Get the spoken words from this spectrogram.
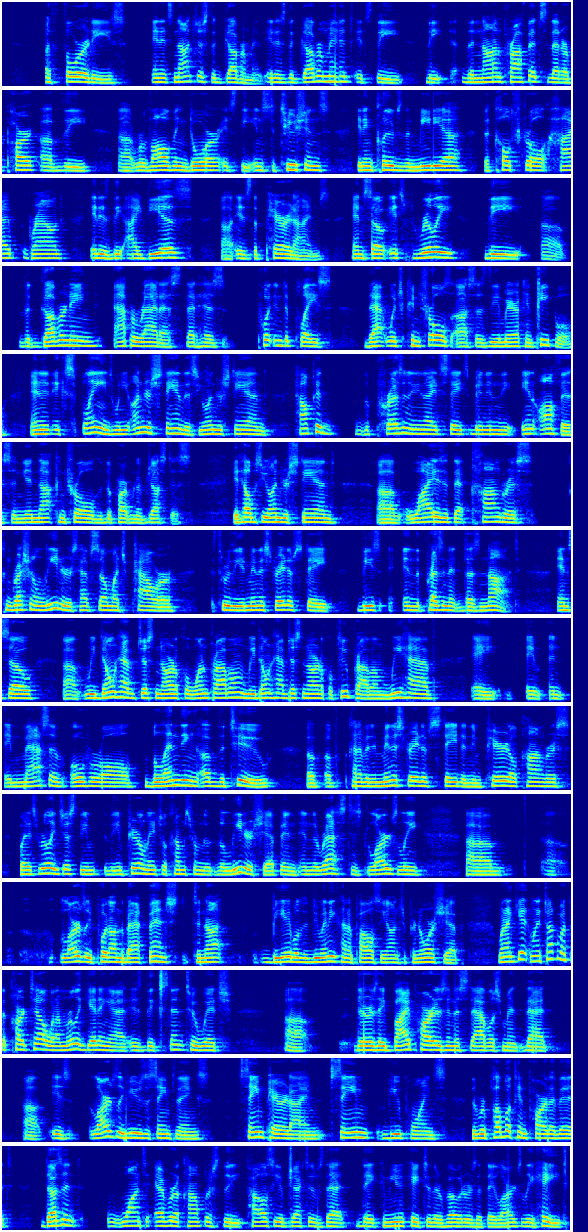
authorities and it's not just the government. It is the government, it's the the the nonprofits that are part of the uh, revolving door. It's the institutions. It includes the media, the cultural high ground. It is the ideas. Uh, it is the paradigms. And so it's really the uh, the governing apparatus that has put into place that which controls us as the American people. And it explains when you understand this, you understand how could the president of the United States been in the in office and yet not control the Department of Justice. It helps you understand uh, why is it that Congress, congressional leaders have so much power through the administrative state, these and the president does not. And so uh, we don't have just an Article One problem. We don't have just an Article Two problem. We have a a an, a massive overall blending of the two, of of kind of an administrative state, an imperial Congress. But it's really just the the imperial nature comes from the, the leadership, and and the rest is largely. Um, uh, largely put on the back bench to not be able to do any kind of policy entrepreneurship when I get when I talk about the cartel, what I'm really getting at is the extent to which uh, there is a bipartisan establishment that uh, is largely views the same things, same paradigm, same viewpoints. The Republican part of it doesn't want to ever accomplish the policy objectives that they communicate to their voters that they largely hate.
